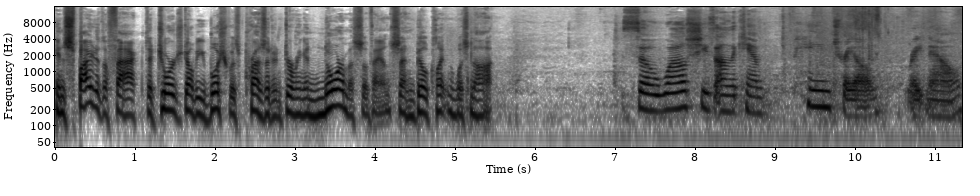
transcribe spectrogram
in spite of the fact that George W. Bush was president during enormous events and Bill Clinton was not. So, while she's on the campaign trail right now,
